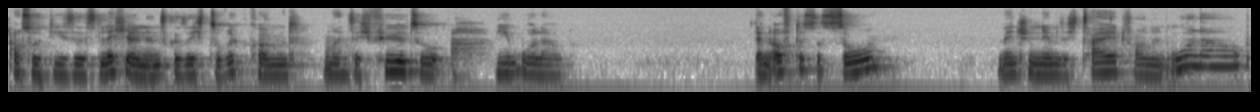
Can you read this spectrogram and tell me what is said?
auch so dieses Lächeln ins Gesicht zurückkommt und man sich fühlt so ach, wie im Urlaub. Denn oft ist es so, Menschen nehmen sich Zeit, fahren in Urlaub,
